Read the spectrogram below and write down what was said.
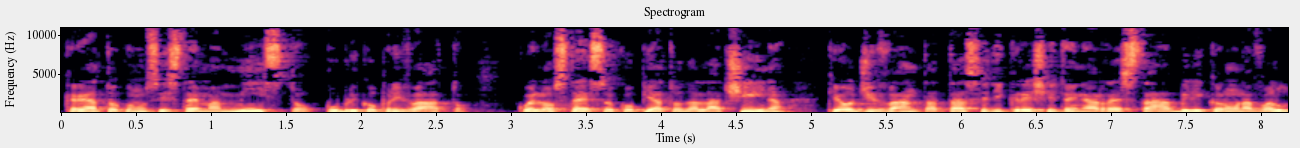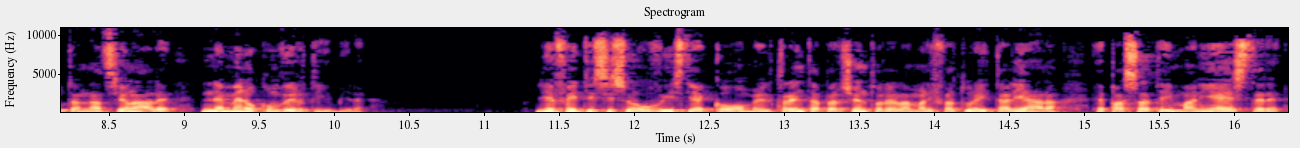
creato con un sistema misto pubblico-privato, quello stesso copiato dalla Cina che oggi vanta tassi di crescita inarrestabili con una valuta nazionale nemmeno convertibile. Gli effetti si sono visti e come il 30% della manifattura italiana è passata in mani estere,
